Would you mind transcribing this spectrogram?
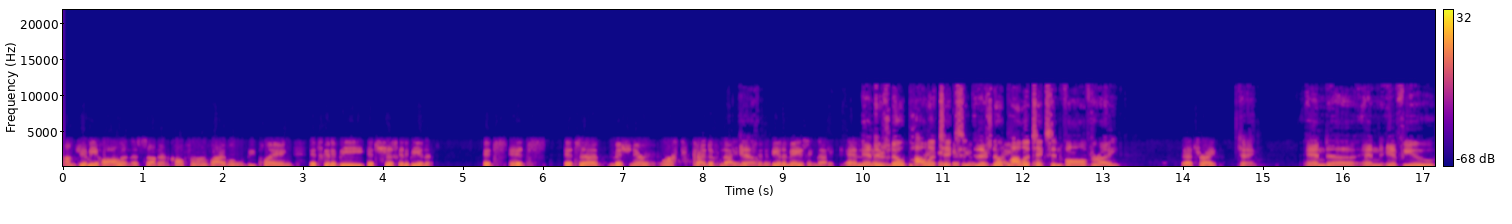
Um, Jimmy Hall and the Southern Cultural Revival will be playing. It's going to be. It's just going to be an. It's it's it's a missionary work kind of night. Yeah. It's going to be an amazing night. And And there's no politics. if you- There's no I- politics involved, right? That's right. Okay, and uh, and if you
